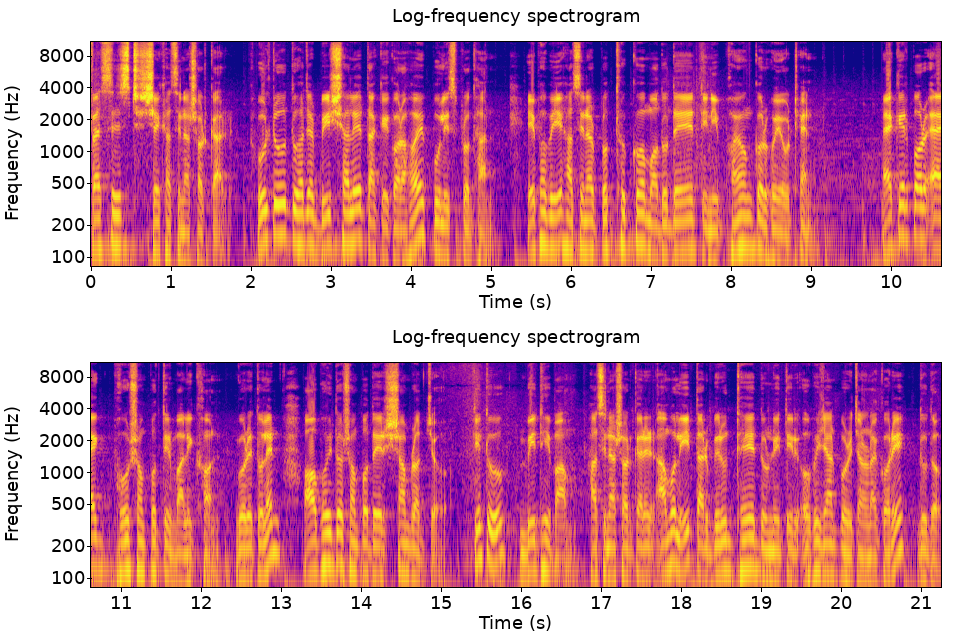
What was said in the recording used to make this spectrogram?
ফ্যাসিস্ট শেখ হাসিনা সরকার। উল্টো দু হাজার বিশ সালে তাকে করা হয় পুলিশ প্রধান। এভাবে হাসিনার প্রত্যক্ষ মদদে তিনি ভয়ঙ্কর হয়ে ওঠেন। একের পর এক ভূ সম্পত্তির মালিক হন, গড়ে তোলেন অবৈধ সম্পদের সাম্রাজ্য। কিন্তু বিধি বাম। হাসিনা সরকারের আমলই তার বিরুদ্ধে দুর্নীতির অভিযান পরিচালনা করে দুদক।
